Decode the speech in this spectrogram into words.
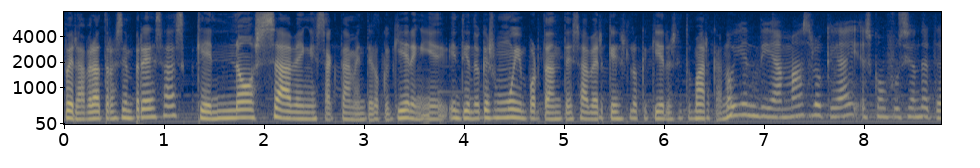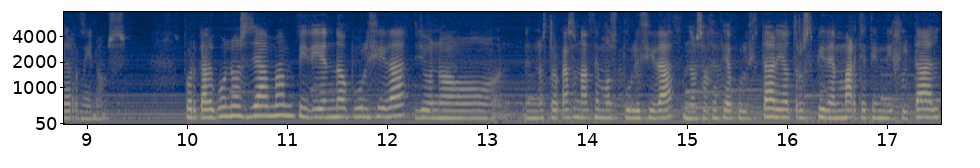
pero habrá otras empresas que no saben exactamente lo que quieren. Y entiendo que es muy importante saber qué es lo que quieres de tu marca, ¿no? Hoy en día más lo que hay es confusión de términos, porque algunos llaman pidiendo publicidad, yo no, en nuestro caso no hacemos publicidad, no es agencia publicitaria, otros piden marketing digital.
